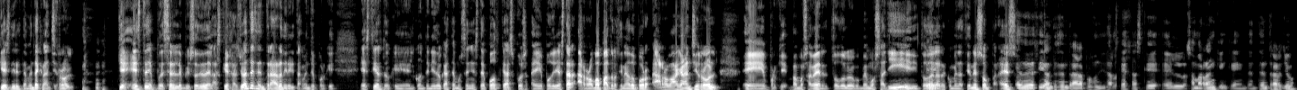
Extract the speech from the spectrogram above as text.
que es directamente Crunchyroll. Que este puede ser el episodio de las quejas. Yo antes de entrar directamente, porque es cierto que el contenido que hacemos en este podcast, pues eh, podría estar arroba patrocinado por arroba Crunchyroll, eh, porque vamos a ver, todo lo vemos allí y todas Eh, las recomendaciones son para eso. He de decir, antes de entrar a profundizar las quejas, que el Summer Ranking que intenté entrar yo,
